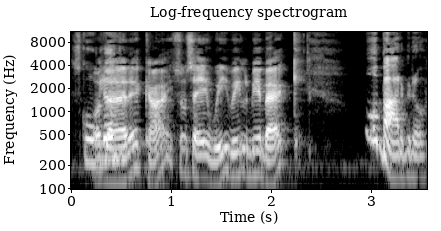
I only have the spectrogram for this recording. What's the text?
Och Skoglund. där är Kai som säger We will be back. Och Barbro.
